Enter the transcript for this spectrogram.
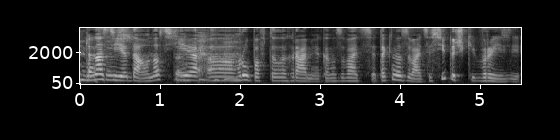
У нас є да, у нас є е, група в Телеграмі, яка називається так і називається Сіточки в ризі.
